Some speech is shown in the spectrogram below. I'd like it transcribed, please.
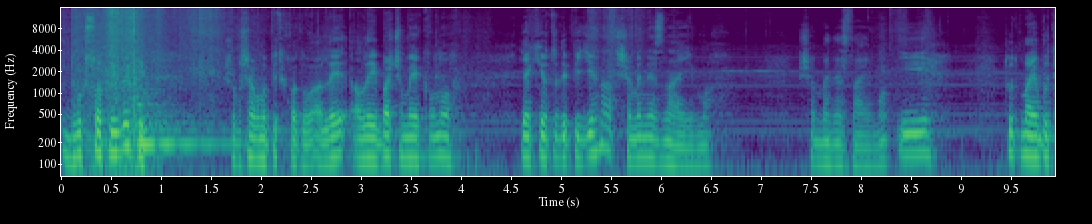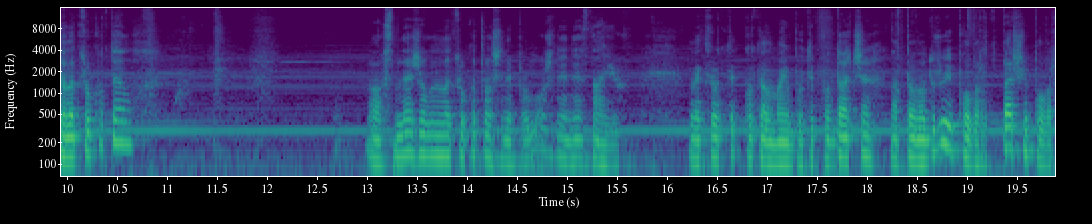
200 вихід, щоб ще воно підходило. Але, але бачимо, як воно Як його туди підігнати, ще ми не знаємо. Ще ми не знаємо. І тут має бути електрокотел. А Обстежений електрокотел ще не проложений, не знаю. Електрокотел має бути подача, напевно, другий поверх, перший поверх.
